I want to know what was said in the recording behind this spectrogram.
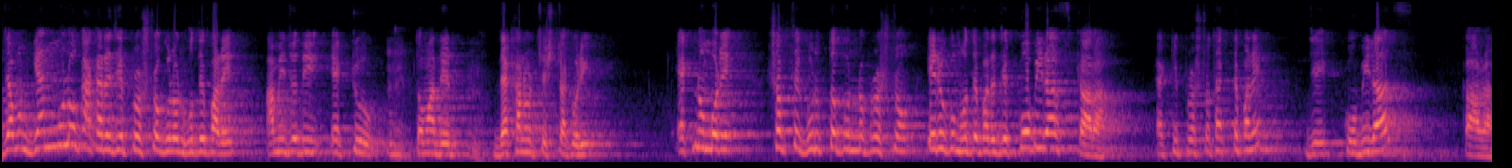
যেমন জ্ঞানমূলক আকারে যে প্রশ্নগুলো হতে পারে, আমি যদি একটু তোমাদের দেখানোর চেষ্টা করি। এক নম্বরে, সবচেয়ে গুরুত্বপূর্ণ প্রশ্ন এরকম হতে পারে যে, কবিরাজ কারা? একটি প্রশ্ন থাকতে পারে যে, কবিরাজ কারা?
